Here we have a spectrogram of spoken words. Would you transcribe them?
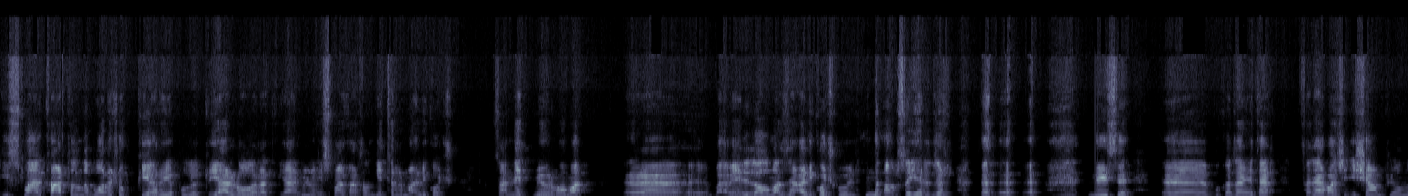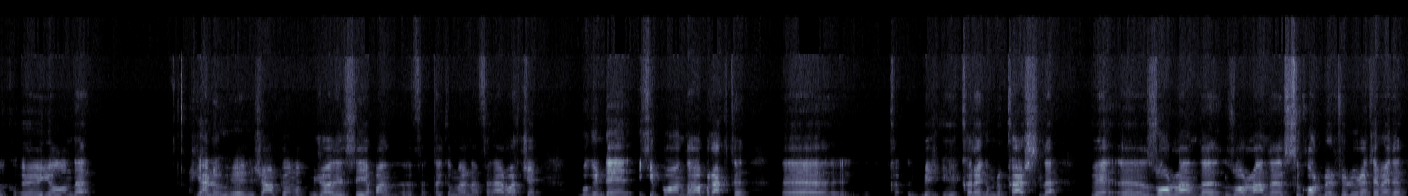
İsmail Kartal'ın da bu ara çok PR'ı yapılıyor yerli olarak. Yani bilmiyorum İsmail Kartal'ı getirir mi Ali Koç? Zannetmiyorum ama e, belli olmaz yani. Ali Koç bu ne yapsa yeridir. Neyse e, bu kadar yeter. Fenerbahçe şampiyonluk e, yolunda yani e, şampiyonluk mücadelesi yapan e, takımlardan Fenerbahçe bugün de iki puan daha bıraktı. E, Karagümrük karşısında ve zorlandı, zorlandı. Skor bir türlü üretemedi.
